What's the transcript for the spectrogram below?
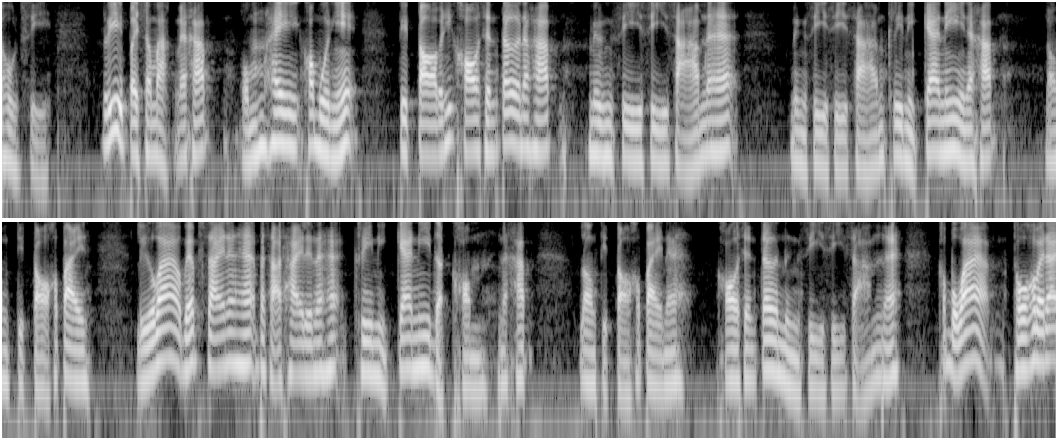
2564 รีบไปสมัครนะครับ ผมให้ข้อมูลอย่างนี้ ติดต่อไปที่ call center นะครับ 1443 นะฮะ 1443 คลินิกแก้หนี้นะครับ ลองติดต่อเข้าไป หรือว่าเว็บไซต์นะฮะ ภาษาไทยเลยนะฮะ clinicgani.com นะครับ ลองติดต่อเข้าไปนะ call center 1443 นะ เขาบอกว่าโทรเข้าไปได้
